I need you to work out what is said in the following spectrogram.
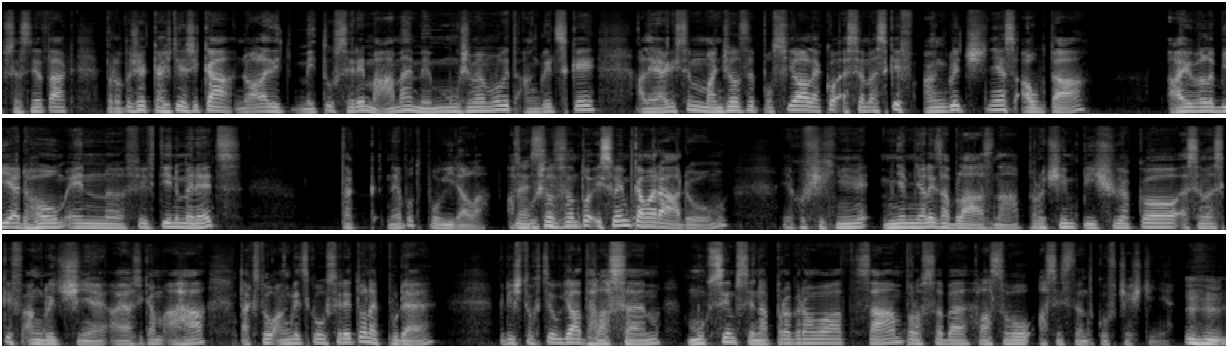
Přesně tak, protože každý říká, no ale my tu Siri máme, my můžeme mluvit anglicky, ale já když jsem manželce posílal jako SMSky v angličtině z auta, I will be at home in 15 minutes, tak neodpovídala. A zkoušel jsem to i svým kamarádům, jako všichni mě měli za blázna, proč jim píšu jako SMSky v angličtině a já říkám, aha, tak s tou anglickou Siri to nepůjde, když to chci udělat hlasem, musím si naprogramovat sám pro sebe hlasovou asistentku v češtině. Mm-hmm.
